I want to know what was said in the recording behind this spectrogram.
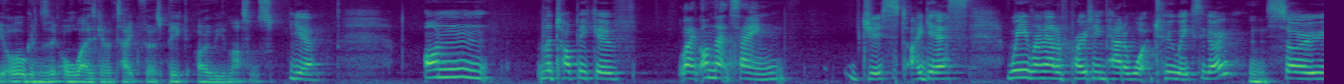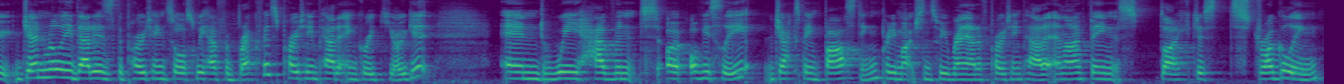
your organs are always going to take first pick over your muscles. Yeah. On the topic of, like, on that same gist, I guess, we ran out of protein powder, what, two weeks ago? Hmm. So, generally, that is the protein source we have for breakfast protein powder and Greek yogurt. And we haven't, obviously, Jack's been fasting pretty much since we ran out of protein powder, and I've been like just struggling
